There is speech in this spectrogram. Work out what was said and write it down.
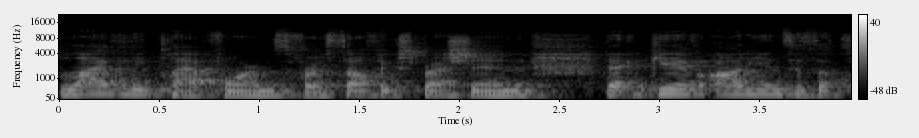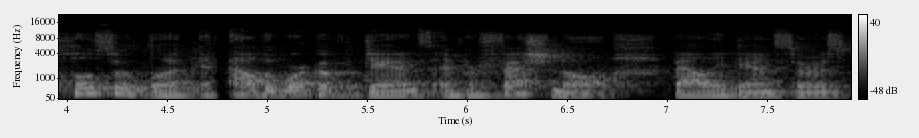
lively platforms for self expression that give audiences a closer look at how the work of dance and professional ballet dancers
